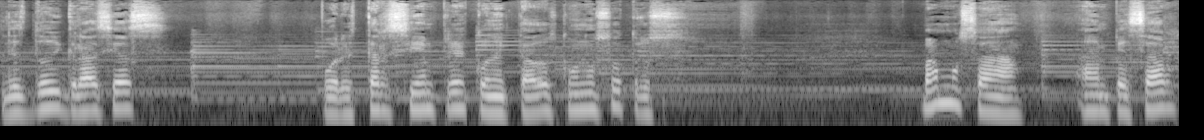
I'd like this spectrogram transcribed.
les doy gracias por estar siempre conectados con nosotros. Vamos a, empezar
